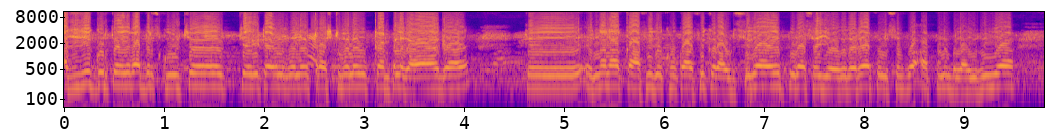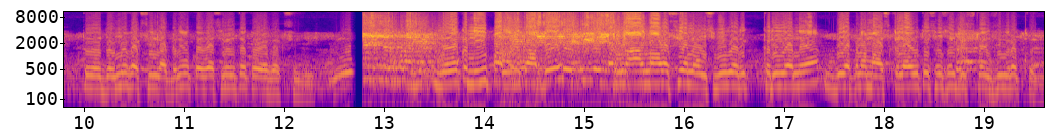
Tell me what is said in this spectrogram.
ਅੱਜ ਜੀ ਗੁਰੂ ਤੇਗ ਬਹਾਦਰ ਸਕੂਲ ਚ ਚੈਰੀਟੇਬਲ ਵੱਲੋਂ ਟਰਸਟ ਵੱਲੋਂ ਕੈਂਪ ਲਗਾਇਆ ਗਿਆ ਹੈ ਤੇ ਇਹਨਾਂ ਨਾਲ ਕਾਫੀ ਦੇਖੋ ਕਾਫੀ ਕਰਾਊਡ ਸੀਗਾ, ਇਹ ਪੂਰਾ ਸਹਿਯੋਗ ਦੇ ਰਿਹਾ, ਪੁਲਿਸ ਆਪਣੇ ਬੁਲਾਈ ਹੋਈ ਆ ਤੇ ਦੋਨੋਂ ਵੈਕਸੀਨ ਲੱਗ ਰਹੀਆਂ ਕੋਵਾਸੀਲ ਤੇ ਕੋਵਾਵੈਕਸੀਨ ਜੀ। ਲੋਕ ਨਹੀਂ ਪਾਲਣ ਕਰਦੇ ਪਰ ਨਾਲ ਨਾਲ ਅਸੀਂ ਅਨਾਉਂਸ ਵੀ ਕਰੀ- ਕਰੀ ਜਾਂਦੇ ਆ ਵੀ ਆਪਣਾ ਮਾਸਕ ਲਾਓ ਤੇ ਸੋਸ਼ਲ ਡਿਸਟੈਂਸਿੰਗ ਰੱਖੋ ਜੀ।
